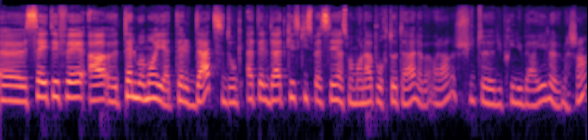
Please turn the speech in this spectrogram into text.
Euh, ça a été fait à euh, tel moment et à telle date. Donc, à telle date, qu'est-ce qui se passait à ce moment-là pour Total? Ah bah voilà, chute euh, du prix du baril, machin.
